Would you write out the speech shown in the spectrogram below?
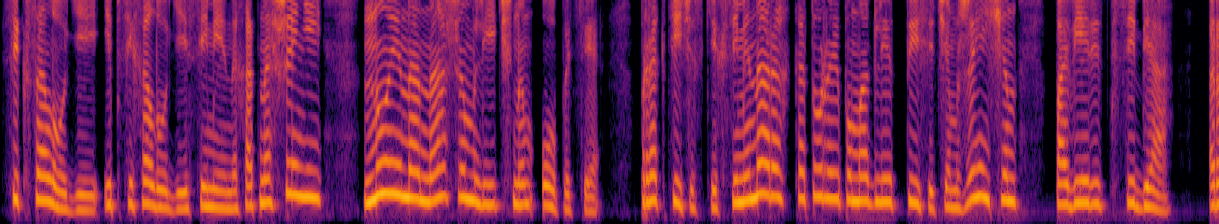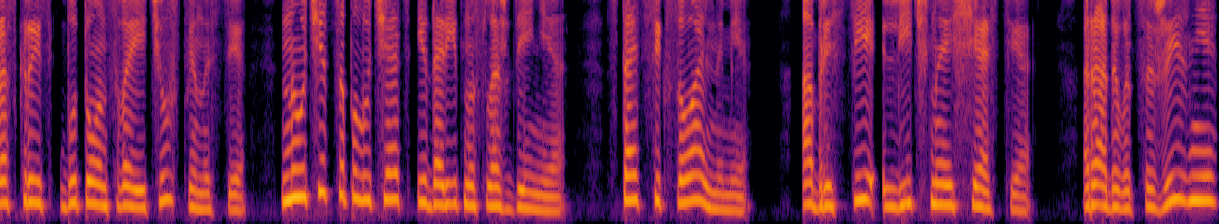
сексологии и психологии семейных отношений, но и на нашем личном опыте, практических семинарах, которые помогли тысячам женщин поверить в себя, раскрыть бутон своей чувственности, научиться получать и дарить наслаждение, стать сексуальными, обрести личное счастье, радоваться жизни,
